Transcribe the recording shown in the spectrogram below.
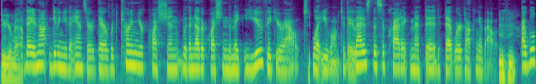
do your math. They are not giving you the answer. They're returning your question with another question to make you figure out what you want to do. That is the Socratic method that we're talking about. Mm-hmm. I will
